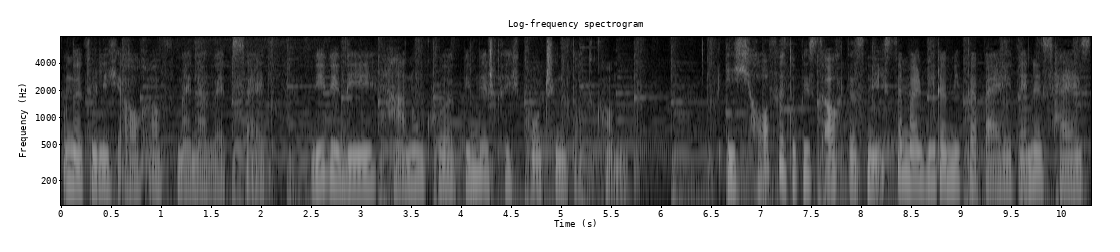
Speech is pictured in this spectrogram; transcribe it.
und natürlich auch auf meiner Website www.hanonkur-coaching.com. Ich hoffe, du bist auch das nächste Mal wieder mit dabei, wenn es heißt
